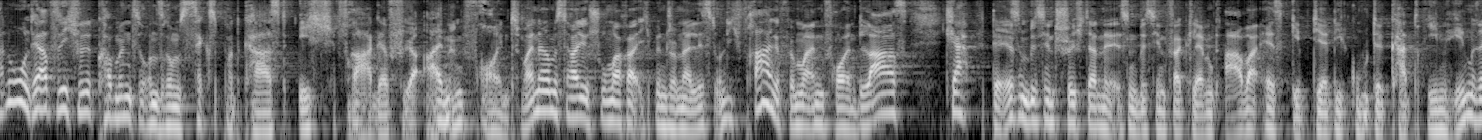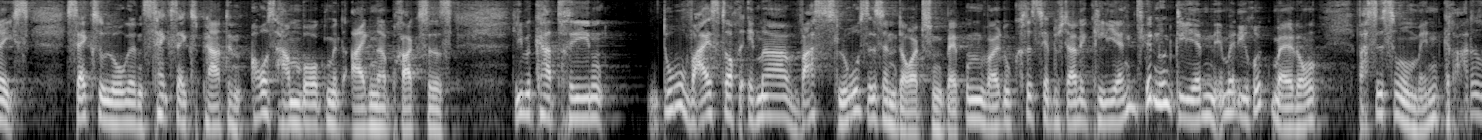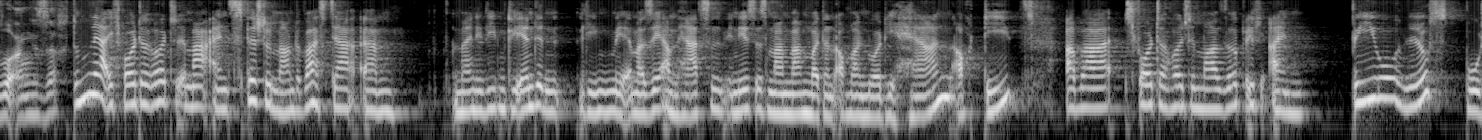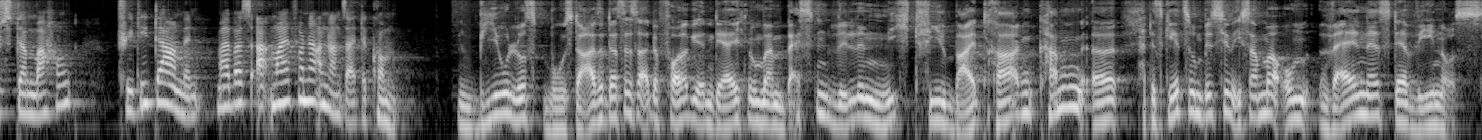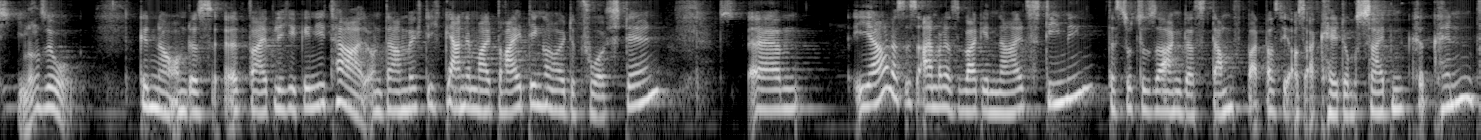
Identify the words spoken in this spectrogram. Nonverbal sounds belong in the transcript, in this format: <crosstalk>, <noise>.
Hallo und herzlich willkommen zu unserem Sex-Podcast Ich frage für einen Freund. Mein Name ist Hajo Schumacher, ich bin Journalist und ich frage für meinen Freund Lars. Tja, der ist ein bisschen schüchtern, der ist ein bisschen verklemmt, aber es gibt ja die gute Katrin Hinrichs, Sexologin, Sexexpertin aus Hamburg mit eigener Praxis. Liebe Katrin, Du weißt doch immer, was los ist in deutschen Betten, weil du kriegst ja durch deine Klientinnen und Klienten immer die Rückmeldung. Was ist im Moment gerade so angesagt? Ja, ich wollte heute immer ein Special machen. Du weißt ja, ähm, meine lieben Klientinnen liegen mir immer sehr am Herzen. Nächstes Mal machen wir dann auch mal nur die Herren, auch die. Aber ich wollte heute mal wirklich einen Bio-Lustbooster machen für die Damen. Mal was, mal von der anderen Seite kommen. Bio-Lustbooster. Also das ist eine Folge, in der ich nun beim besten Willen nicht viel beitragen kann. Äh, es geht so ein bisschen, ich sag mal, um Wellness der Venus. Ne? So, genau, um das äh, weibliche Genital. Und da möchte ich gerne mal drei Dinge heute vorstellen. Ähm, ja, das ist einmal das Vaginalsteaming, das sozusagen das Dampfbad, was wir aus Erkältungszeiten kennen,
